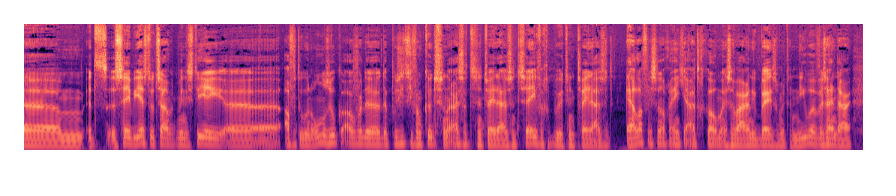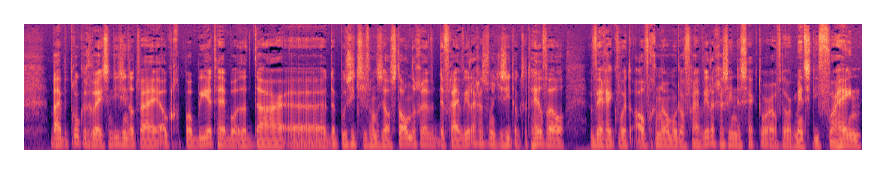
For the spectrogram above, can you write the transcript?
Um, het CBS doet samen met het ministerie uh, af en toe een onderzoek over de, de positie van kunstenaars. Dat is in 2007 gebeurd. In 2011 is er nog eentje uitgekomen. En ze waren nu bezig met een nieuwe. We zijn daarbij betrokken geweest in die zin dat wij ook geprobeerd hebben... dat daar uh, de positie van de zelfstandigen, de vrijwilligers... want je ziet ook dat heel veel werk wordt overgenomen door vrijwilligers in de sector... of door mensen die voorheen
